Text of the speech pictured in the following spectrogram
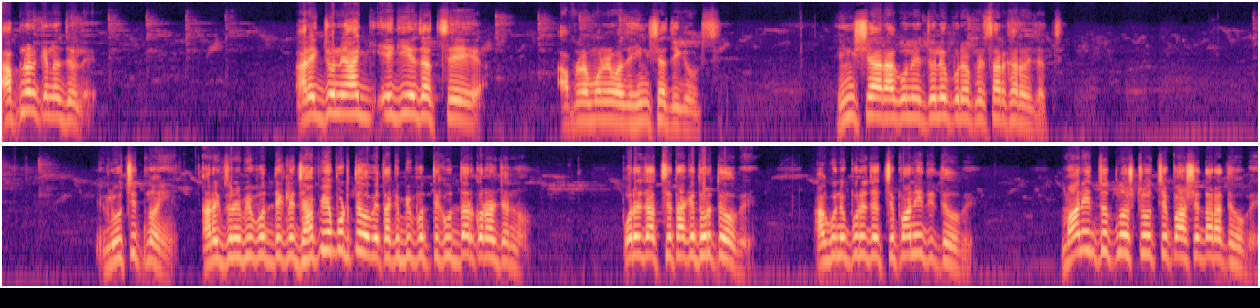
আপনার কেন জ্বলে? আরেকজনে এগিয়ে যাচ্ছে, আপনার মনের মাঝে হিংসা জেগে উঠছে। হিংসার আগুনে জ্বলে পুরো আপনার সারখার হয়ে যাচ্ছে। এগুলো উচিত নয়। আরেকজনের বিপদ দেখলে ঝাঁপিয়ে পড়তে হবে তাকে বিপদ থেকে উদ্ধার করার জন্য। পড়ে যাচ্ছে তাকে ধরতে হবে। আগুনে পড়ে যাচ্ছে পানি দিতে হবে। মান ইজ্জত নষ্ট হচ্ছে পাশে দাঁড়াতে হবে।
